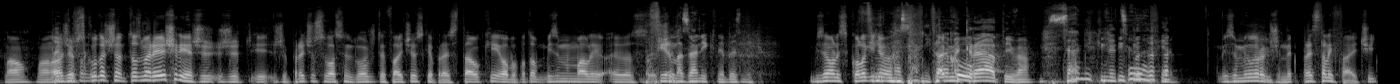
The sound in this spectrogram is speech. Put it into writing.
No, no, no Tak že to v skutočne, to sme riešili, že, že, že prečo sú vlastne dôležité fajčiarske prestávky, lebo potom my sme mali... e, Firma ešte- zanikne bez nich. My sme mali s kolegyňou Firma takú, kreatíva. Zanikne celá firma. my sme minulý rok že ne, prestali fajčiť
